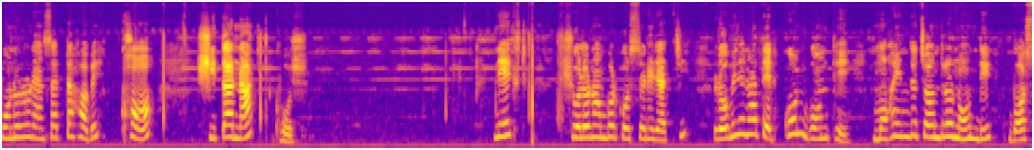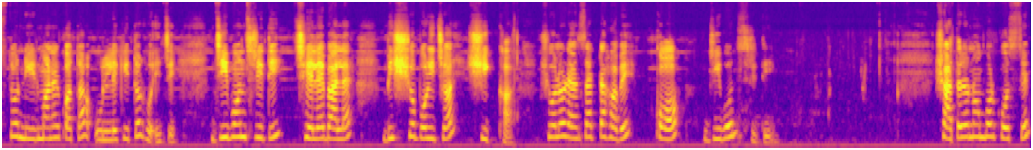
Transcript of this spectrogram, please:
পনেরোর অ্যান্সারটা হবে খ, সীতানাথ ঘোষ। নেক্সট, ষোলো নম্বর কোশ্চেনে যাচ্ছি। রবীন্দ্রনাথের কোন গ্রন্থে মহেন্দ্রচন্দ্র নন্দীর বস্ত্র নির্মাণের কথা উল্লেখিত হয়েছে? জীবন স্মৃতি, ছেলেবেলা, বিশ্ব পরিচয়, শিক্ষা। ষোলোর অ্যান্সারটা হবে ক জীবন স্মৃতি। সতেরো নম্বর কোশ্চেন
